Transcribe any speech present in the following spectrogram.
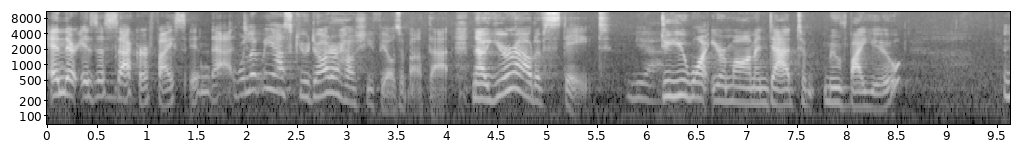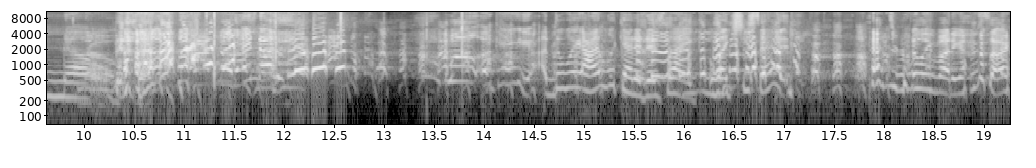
And there is a sacrifice in that. Well, let me ask your daughter how she feels about that. Now, you're out of state. Yeah. Do you want your mom and dad to move by you? No. well, okay. The way I look at it is like, like she said. That's really funny. I'm sorry.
